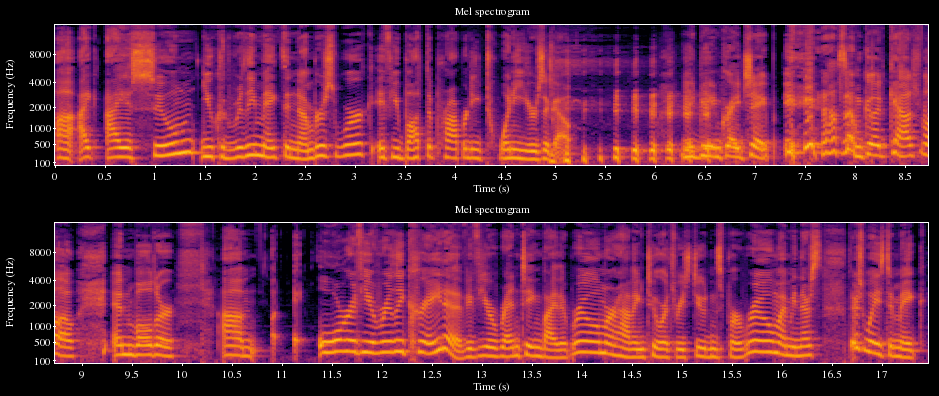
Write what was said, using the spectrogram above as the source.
Uh, I, I assume you could really make the numbers work if you bought the property 20 years ago. You'd be in great shape. You'd have some good cash flow in Boulder. Um, or if you're really creative, if you're renting by the room or having two or three students per room. I mean, there's, there's ways to make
